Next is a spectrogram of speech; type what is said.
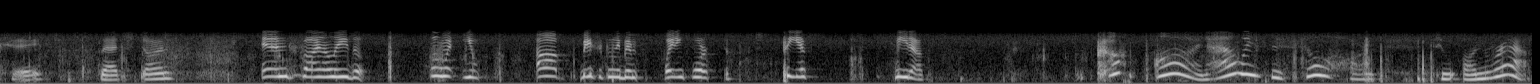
Okay, that's done. And finally, the moment you uh, basically been waiting for the PS Vita. Come on, how is this so hard to unwrap?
